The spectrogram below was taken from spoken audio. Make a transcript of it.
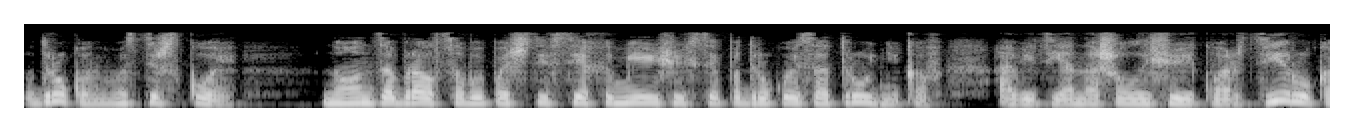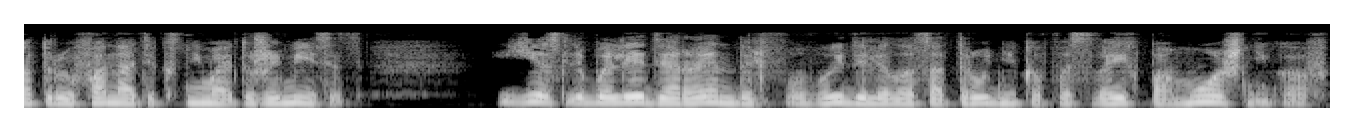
Вдруг он в мастерской. Но он забрал с собой почти всех имеющихся под рукой сотрудников, а ведь я нашел еще и квартиру, которую фанатик снимает уже месяц. Если бы леди Рэндольф выделила сотрудников и своих помощников,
